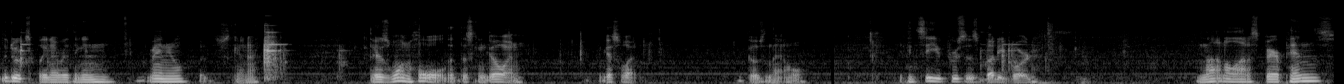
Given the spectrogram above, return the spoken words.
They do explain everything in manual, but just kind of there's one hole that this can go in. guess what? It goes in that hole. You can see Prusa's buddy board. Not a lot of spare pins,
